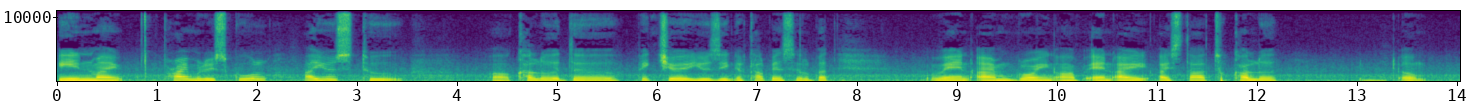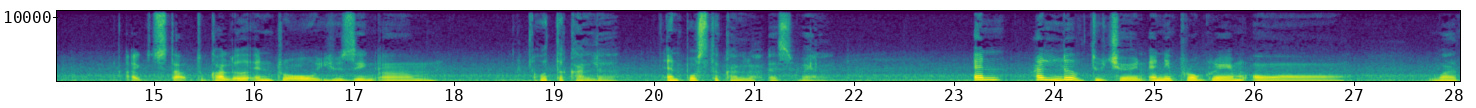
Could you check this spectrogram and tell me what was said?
in my primary school i used to uh, color the picture using a color pencil. But when i'm growing up and i i start to color um, i start to color and draw using um, watercolor and poster color as well. And I love to join any program or what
